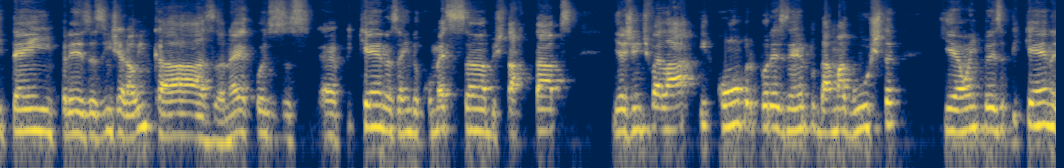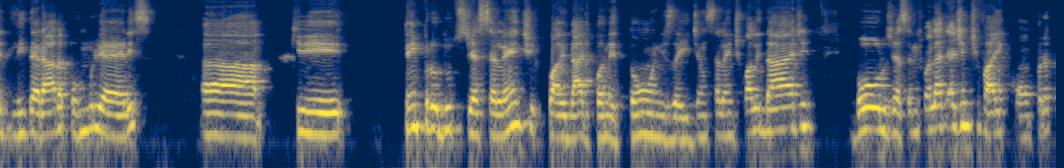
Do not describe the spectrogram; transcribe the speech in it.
que têm empresas em geral em casa, né, coisas é, pequenas ainda começando, startups, e a gente vai lá e compra, por exemplo, da Magusta, que é uma empresa pequena, liderada por mulheres, uh, que tem produtos de excelente qualidade, panetones aí de excelente qualidade, bolos de excelente qualidade, a gente vai e compra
